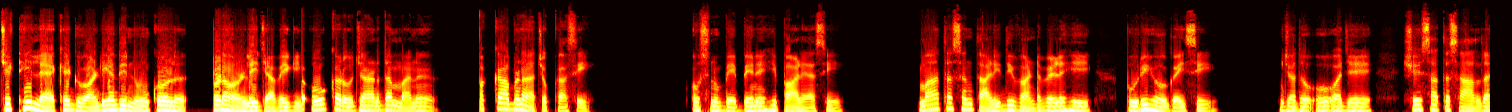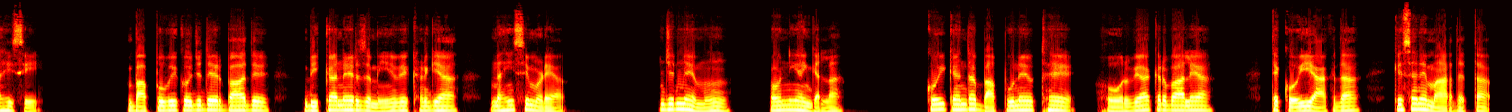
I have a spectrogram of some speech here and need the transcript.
ਚਿੱਠੀ ਲੈ ਕੇ ਗਵਾਂਡੀਆਂ ਦੀ ਨੂੰਹ ਕੋਲ ਪੜਾਉਣ ਲਈ ਜਾਵੇਗੀ। ਉਹ ਘਰੋਂ ਜਾਣ ਦਾ ਮਨ ਪੱਕਾ ਬਣਾ ਚੁੱਕਾ ਸੀ। ਉਸ ਨੂੰ ਬੇਬੇ ਨੇ ਹੀ ਪਾਲਿਆ ਸੀ। ਮਾਂ ਤਾਂ 47 ਦੀ ਵੰਡ ਵੇਲੇ ਹੀ ਪੂਰੀ ਹੋ ਗਈ ਸੀ। ਜਦੋਂ ਉਹ ਅਜੇ 6-7 ਸਾਲ ਦਾ ਹੀ ਸੀ। ਬਾਪੂ ਵੀ ਕੁਝ ਦੇਰ ਬਾਅਦ ਬੀਕਾਨੇਰ ਜ਼ਮੀਨ ਵੇਖਣ ਗਿਆ, ਨਹੀਂ ਸੀ ਮੁੜਿਆ। ਜਿੰਨੇ ਮੂੰਹ, ਓਨੀਆਂ ਹੀ ਗੱਲਾਂ। ਕੋਈ ਕਹਿੰਦਾ ਬਾਪੂ ਨੇ ਉੱਥੇ ਹੋਰ ਵਿਆਹ ਕਰਵਾ ਲਿਆ ਤੇ ਕੋਈ ਆਖਦਾ ਕਿਸੇ ਨੇ ਮਾਰ ਦਿੱਤਾ।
